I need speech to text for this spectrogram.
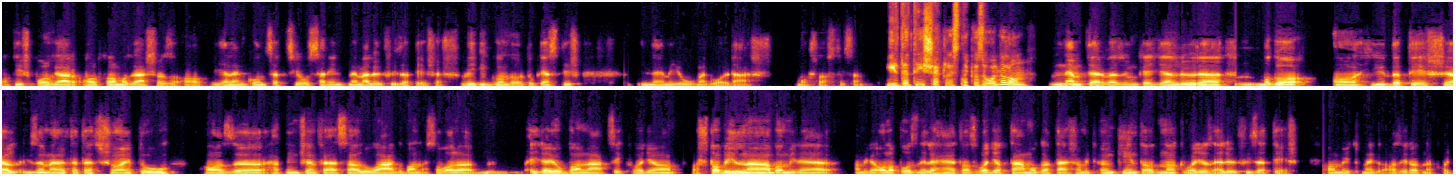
a kispolgár alkalmazás az a jelen koncepció szerint nem előfizetéses. Végig gondoltuk ezt is, nem jó megoldás. Most azt hiszem. Hirdetések lesznek az oldalon? Nem tervezünk egyenlőre. Maga a hirdetéssel üzemeltetett sajtó az hát nincsen felszálló ágban. Szóval egyre jobban látszik, hogy a, a stabil láb, amire, amire alapozni lehet, az vagy a támogatás, amit önként adnak, vagy az előfizetés, amit meg azért adnak, hogy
